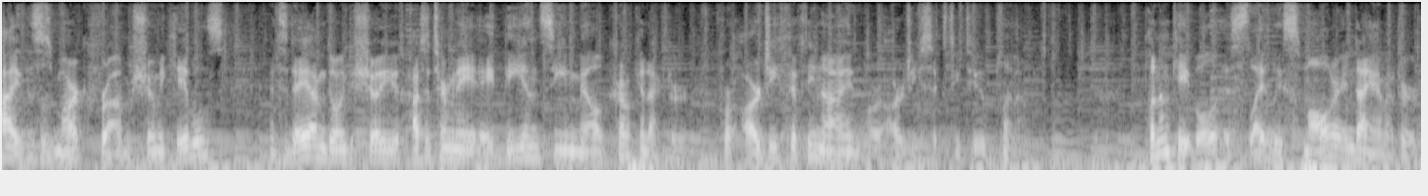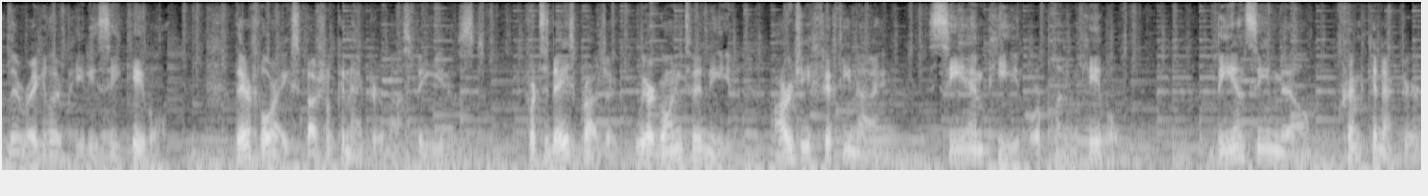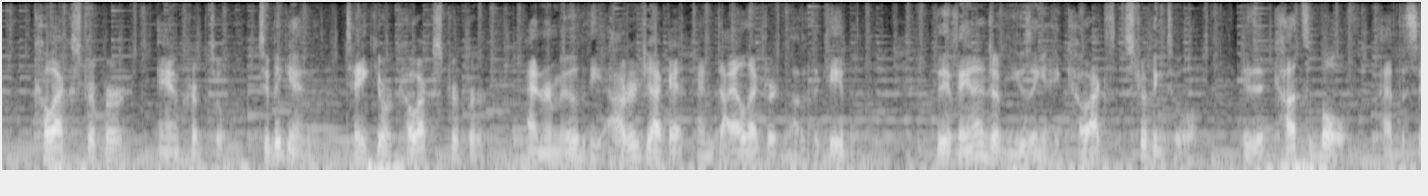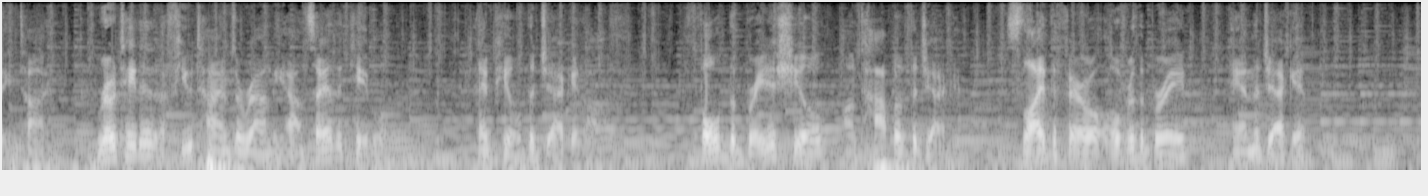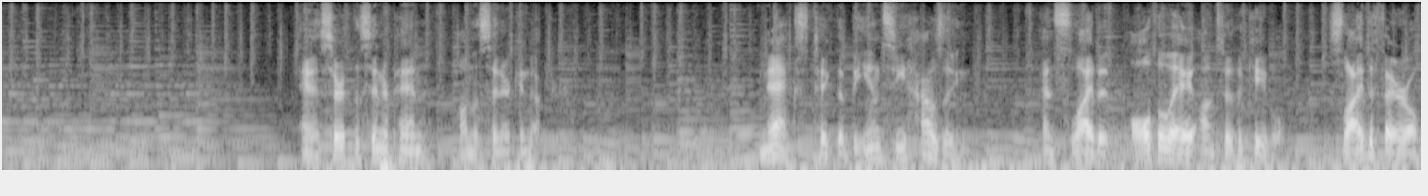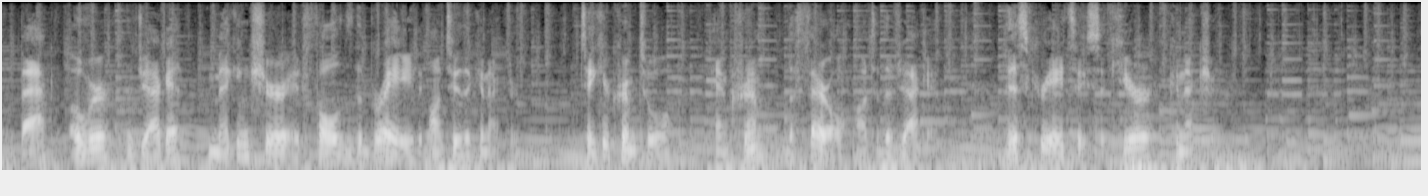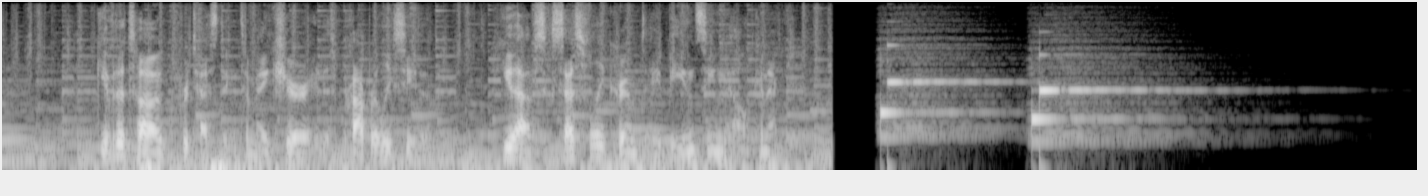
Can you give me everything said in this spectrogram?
Hi, this is Mark from Show Me Cables, and today I'm going to show you how to terminate a BNC male crimp connector for RG59 or RG62 plenum. Plenum cable is slightly smaller in diameter than regular PVC cable. Therefore, a special connector must be used. For today's project, we are going to need RG59 CMP or plenum cable, BNC male, crimp connector, coax stripper, and crimp tool. To begin, take your coax stripper and remove the outer jacket and dielectric of the cable. The advantage of using a coax stripping tool is it cuts both at the same time. Rotate it a few times around the outside of the cable and peel the jacket off. Fold the braided shield on top of the jacket. Slide the ferrule over the braid and the jacket and insert the center pin on the center conductor. Next, take the BNC housing and slide it all the way onto the cable. Slide the ferrule back over the jacket, making sure it folds the braid onto the connector. Take your crimp tool and crimp the ferrule onto the jacket. This creates a secure connection. Give it a tug for testing to make sure it is properly seated. You have successfully crimped a BNC male connector.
